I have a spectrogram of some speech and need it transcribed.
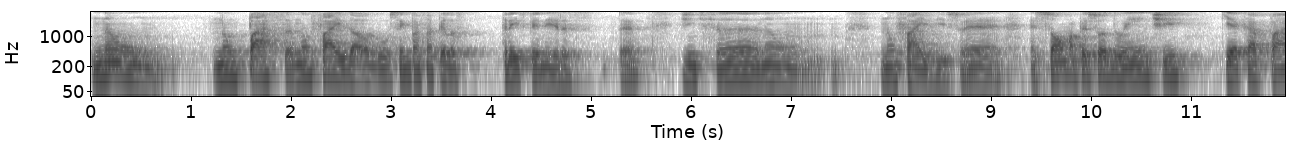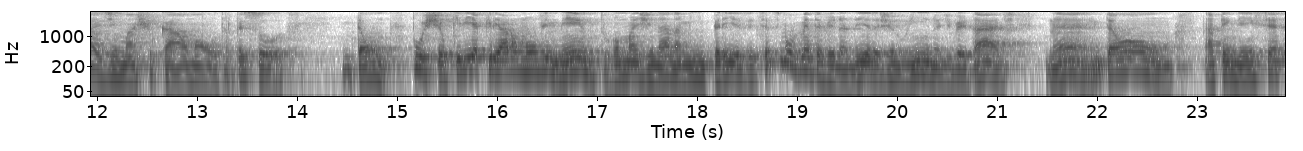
não não passa, não faz algo sem passar pelas três peneiras. Né? Gente sã não não faz isso. É, é só uma pessoa doente que é capaz de machucar uma outra pessoa. Então, puxa, eu queria criar um movimento, vamos imaginar na minha empresa, se esse movimento é verdadeiro, é genuíno, é de verdade, né? Então, a tendência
